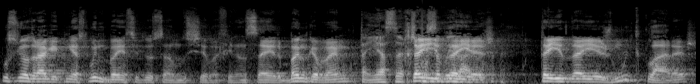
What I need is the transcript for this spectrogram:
O Sr. Draghi conhece muito bem a situação do sistema financeiro, banco a banco, tem, essa tem, ideias, tem ideias muito claras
